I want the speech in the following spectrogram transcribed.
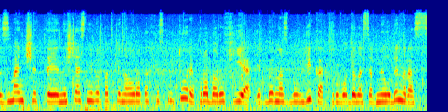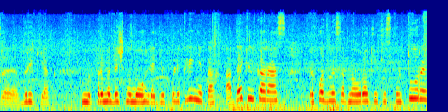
зменшити нещасні випадки на уроках фізкультури. Проба Руф'є, якби в нас був лікар, проводилася б не один раз е, в рік, як при медичному огляді в поліклініках, а декілька разів приходилися б на уроки фізкультури,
